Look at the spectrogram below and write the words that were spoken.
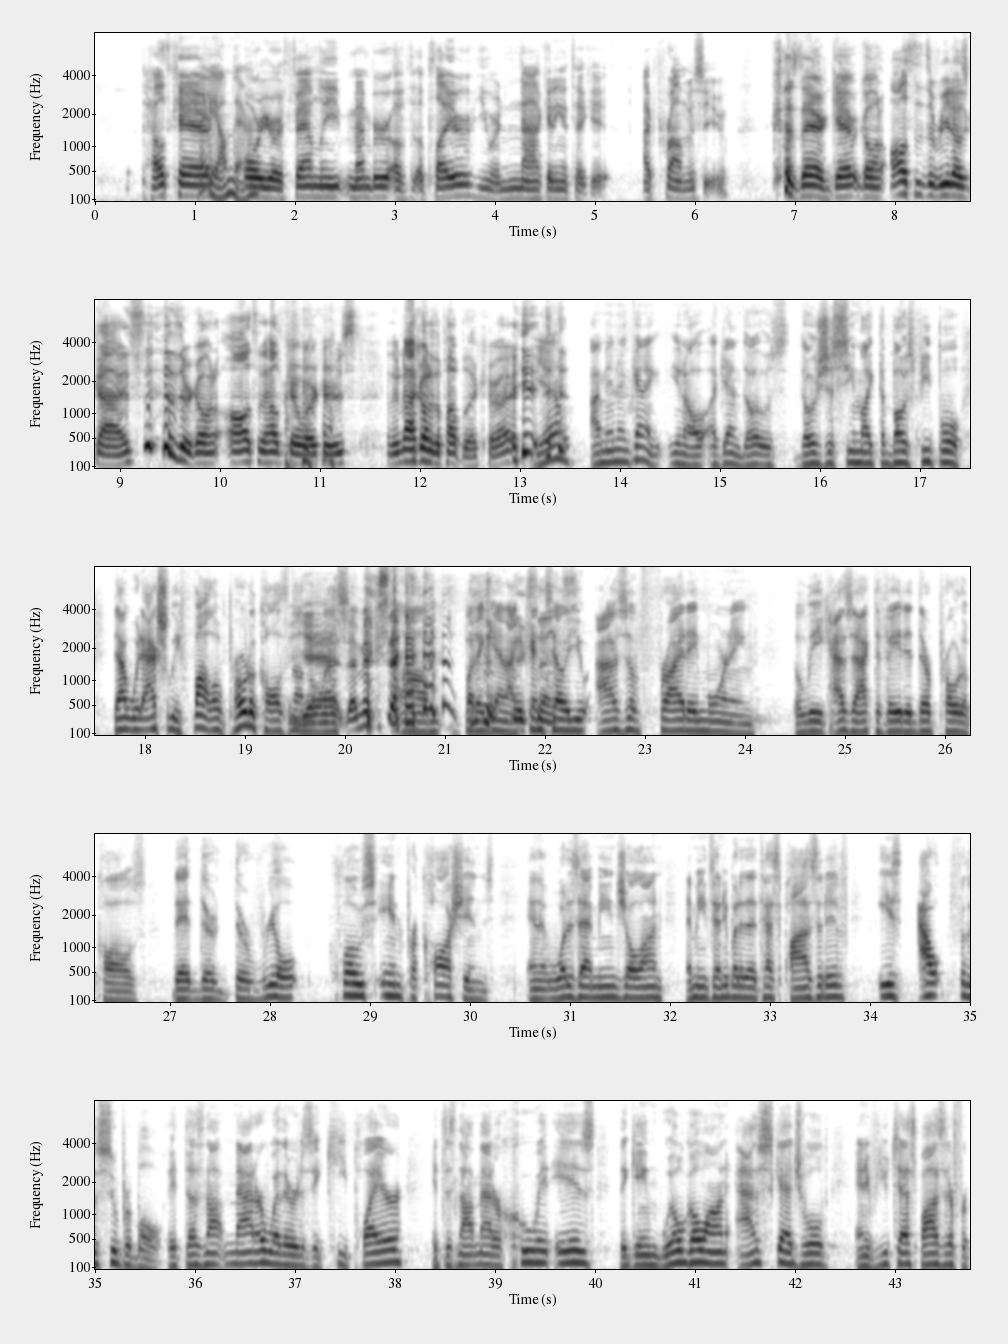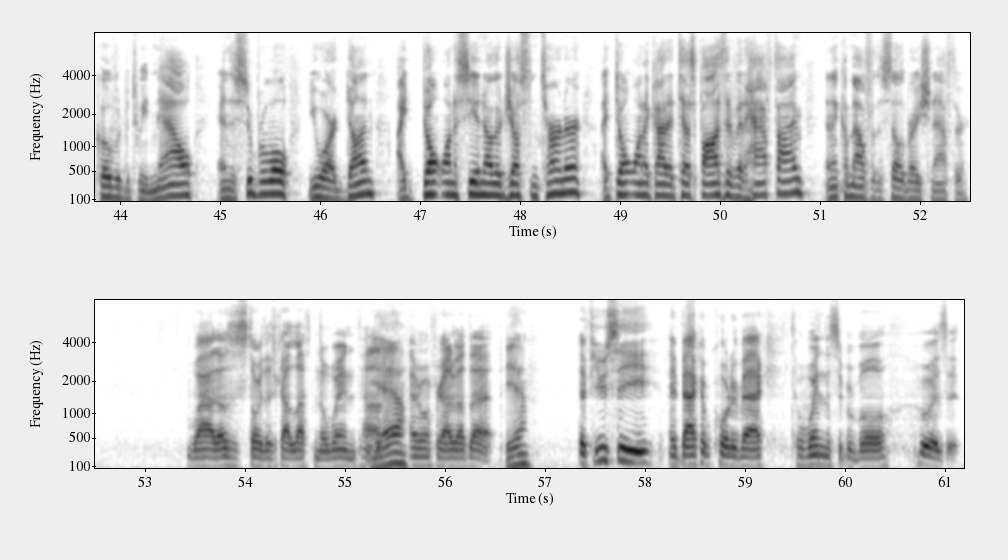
healthcare, Hey, I'm there. or you're a family member of a player, you are not getting a ticket. I promise you. Because they're going all to the Doritos guys. they're going all to the healthcare workers. and they're not going to the public, right? yeah, I mean, again, you know, again, those those just seem like the most people that would actually follow protocols, nonetheless. yeah, that makes sense. um, but again, I can tell you, as of Friday morning, the league has activated their protocols. That they're they're real close in precautions. And what does that mean, Jolan? That means anybody that tests positive is out for the Super Bowl. It does not matter whether it is a key player. It does not matter who it is. The game will go on as scheduled. And if you test positive for COVID between now and the Super Bowl, you are done. I don't want to see another Justin Turner. I don't want a guy to test positive at halftime and then come out for the celebration after. wow, that was a story that got left in the wind, huh? Yeah. Everyone forgot about that. Yeah. If you see a backup quarterback to win the Super Bowl, who is it?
